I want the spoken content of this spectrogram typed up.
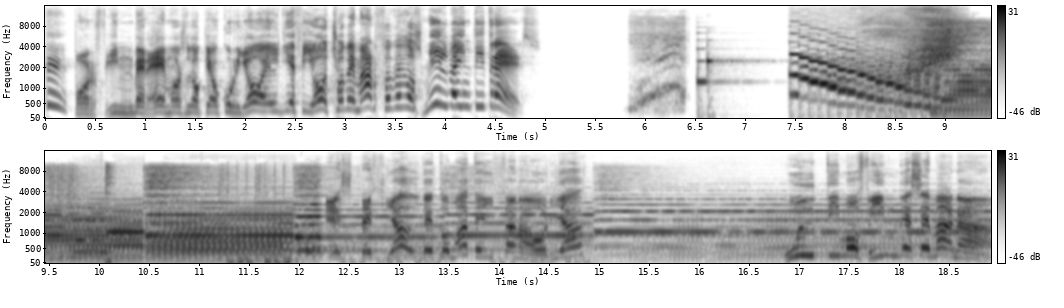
7. Por fin veremos lo que ocurrió el 18 de marzo de 2023. Especial de Tomate y Zanahoria. Último fin de semana.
